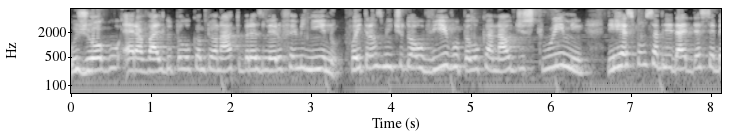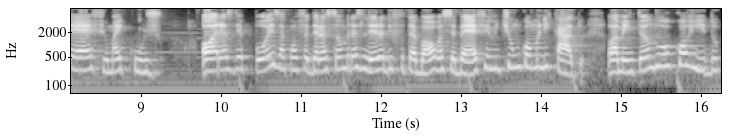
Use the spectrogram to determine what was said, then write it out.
O jogo era válido pelo Campeonato Brasileiro Feminino, foi transmitido ao vivo pelo canal de streaming de responsabilidade da CBF, o Maicujo. Horas depois, a Confederação Brasileira de Futebol, a CBF, emitiu um comunicado lamentando o ocorrido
